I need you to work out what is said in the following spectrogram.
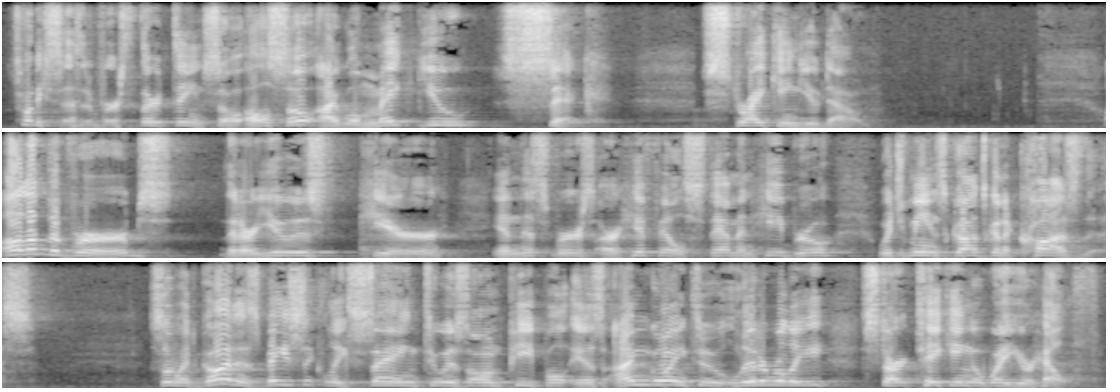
That's what he says in verse 13. So also, I will make you sick, striking you down. All of the verbs that are used here in this verse are hifil stem in Hebrew, which means God's going to cause this. So, what God is basically saying to his own people is, I'm going to literally start taking away your health.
